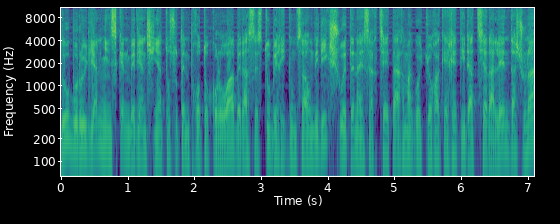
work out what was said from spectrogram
du buruilean Minsken berian sinatu zuten protokoloa, beraz ez du berrikuntza ondirik, suetena ezartzia eta armagoitiorak erretiratzia da lehentasuna,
